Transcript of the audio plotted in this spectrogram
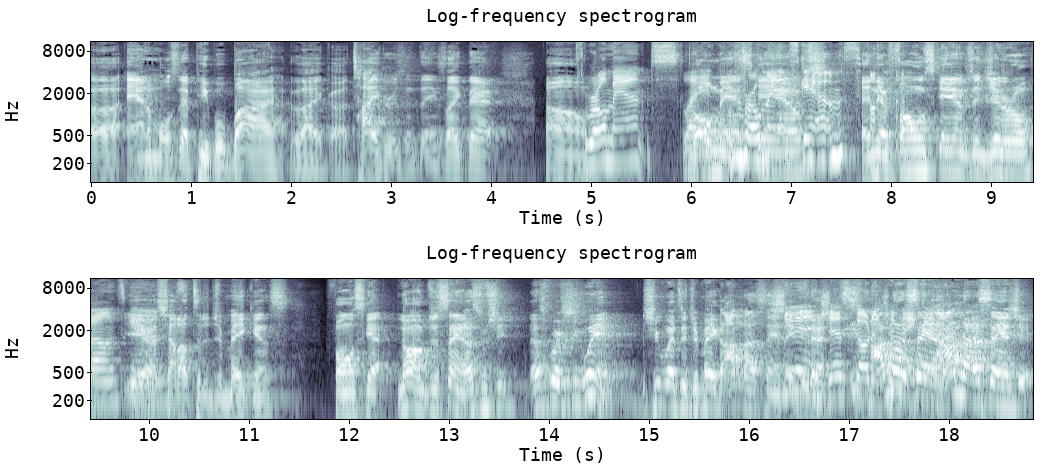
uh, animals that people buy, like uh, tigers and things like that. Um, romance, like romance, romance scams, scams. and then phone scams in general. Phone scams. Yeah, shout out to the Jamaicans. Phone scam. No, I'm just saying that's where she. That's where she went. She went to Jamaica. I'm not saying She they didn't that. just go to I'm not saying. I'm not saying she.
